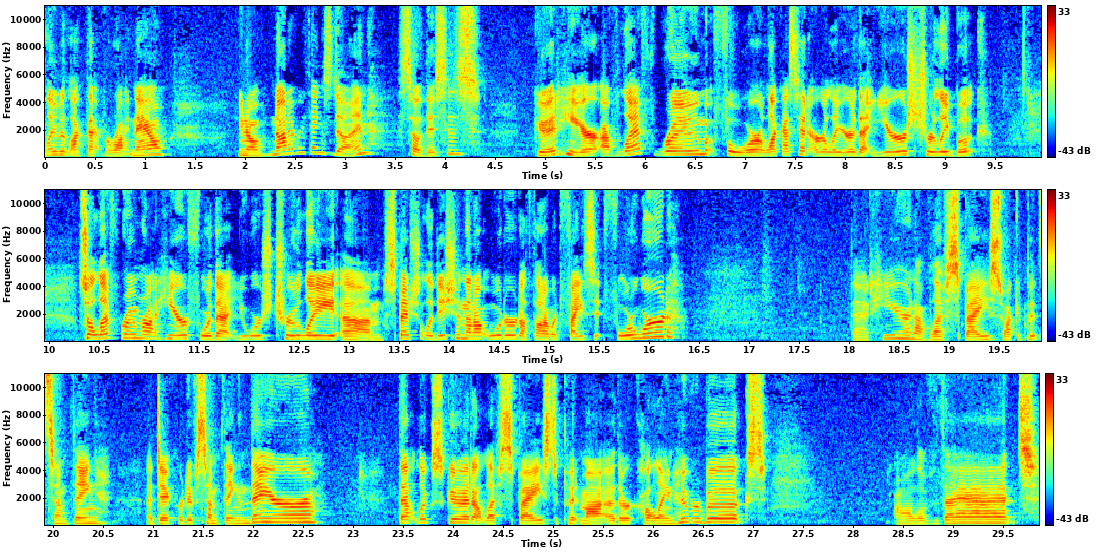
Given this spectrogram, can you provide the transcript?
to leave it like that for right now. You know, not everything's done. So this is good here. I've left room for, like I said earlier, that Yours Truly book. So I left room right here for that Yours Truly um, special edition that I ordered. I thought I would face it forward. That here, and I've left space so I could put something, a decorative something there. That looks good. I left space to put my other Colleen Hoover books. All of that.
